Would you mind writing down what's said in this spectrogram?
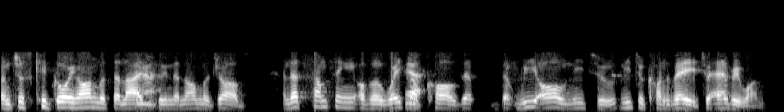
and just keep going on with their lives Yeah. doing their normal jobs. And that's something of a wake up call that, that we all need to need to convey to everyone.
